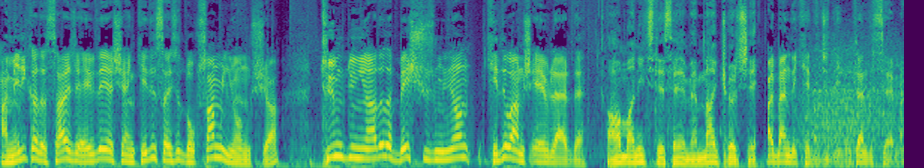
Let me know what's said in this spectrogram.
Amerika'da sadece evde yaşayan kedi sayısı 90 milyonmuş ya. Tüm dünyada da 500 milyon kedi varmış evlerde. Aman hiç de sevmem nankör şey. Ay ben de kedici değilim. Sen de sevmem.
